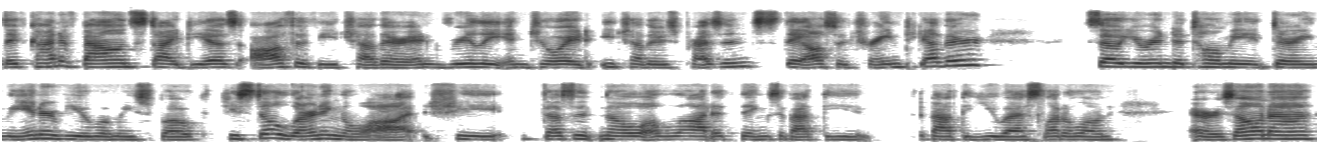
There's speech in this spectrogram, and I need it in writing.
They've kind of balanced ideas off of each other and really enjoyed each other's presence. They also trained together. So Jorinde told me during the interview when we spoke, she's still learning a lot. She doesn't know a lot of things about the about the US, let alone Arizona.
